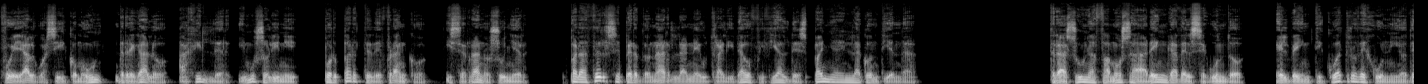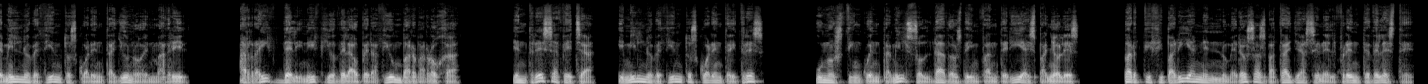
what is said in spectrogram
Fue algo así como un regalo a Hitler y Mussolini por parte de Franco y Serrano Suñer para hacerse perdonar la neutralidad oficial de España en la contienda. Tras una famosa arenga del segundo, el 24 de junio de 1941 en Madrid, a raíz del inicio de la Operación Barbarroja, entre esa fecha y 1943, unos 50.000 soldados de infantería españoles participarían en numerosas batallas en el frente del Este,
